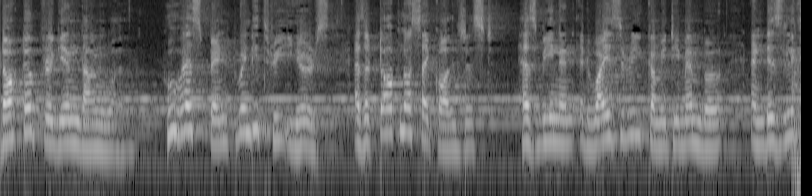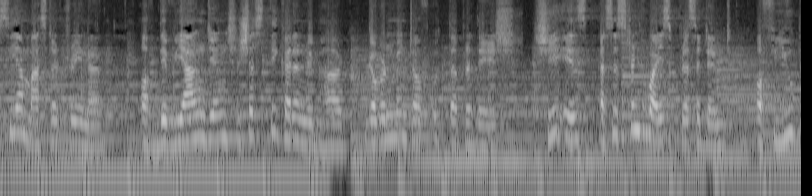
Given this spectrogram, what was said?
Dr. Pragyan Dangwal, who has spent 23 years as a top-notch psychologist, has been an advisory committee member and dyslexia master trainer of Divyangjan Sashaktikaran Vibhag, Government of Uttar Pradesh. She is Assistant Vice President of UP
